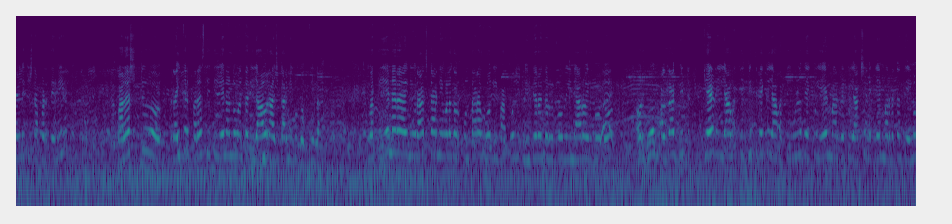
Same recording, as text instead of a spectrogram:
ಹೇಳಲಿಕ್ಕೆ ಇಷ್ಟಪಡ್ತೀನಿ. ಭಾಳಷ್ಟು ರೈತರ ಪರಿಸ್ಥಿತಿ ಏನನ್ನುವಂಥದ್ದು ಯಾವ ರಾಜಕಾರಣಿಗೂ ಗೊತ್ತಿಲ್ಲ. ಇವತ್ತು ಏನಾರ ನೀವು ರಾಜಕಾರಣಿ ಒಳಗೆ ಅವ್ರು ಕುಂತಾರ, ಹೋಗಿ ಅಪೋಸಿಟ್ ನಿಂತಿರೋದವ್ರು ಇರ್ಬೋದು, ಇನ್ಯಾರೋ ಇರ್ಬೋದು, ಅವ್ರಿಗೆ ಹೋಗಿ ಹೊಲ್ದಾಗ ಬಿಟ್ಟು ಕೇಳಿ ಯಾವ ಹೊತ್ತಿಗೆ ಬಿತ್ತಬೇಕು ಯಾವ ಹೊತ್ತಿಗೆ ಉಳ್ಬೇಕು, ಏನು ಮಾಡಬೇಕು, ಯಾವ ಕ್ಷಣಕ್ಕೆ ಏನು ಮಾಡ್ಬೇಕಂತ ಏನೂ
